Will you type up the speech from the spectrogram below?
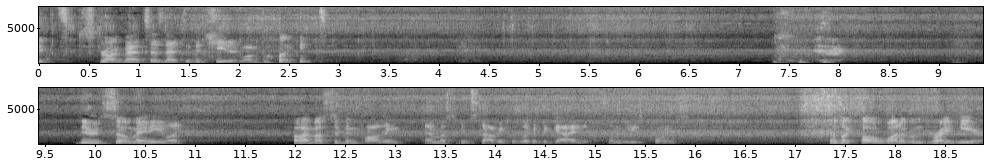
I think Strong Bad says that to the cheat at one point. There's so many like. Oh, I must have been pausing. I must have been stopping to look at the guide at some of these points. I was like, oh, one of them's right here.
